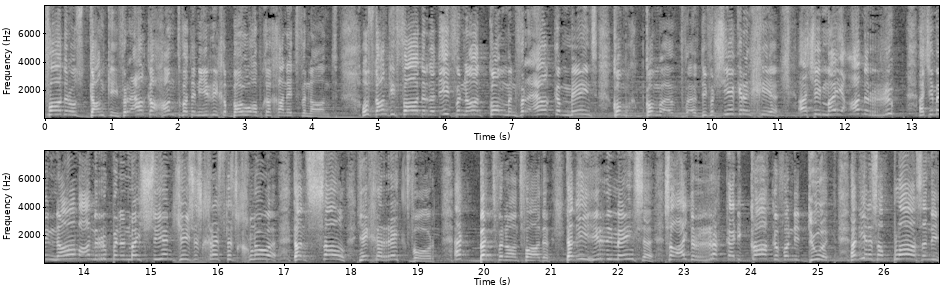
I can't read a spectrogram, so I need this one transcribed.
Vader, ons dankie vir elke hand wat in hierdie gebou opgegaan het vanaand. Ons dankie Vader dat U vanaand kom en vir elke mens kom kom eh, die versekering gee. As jy my aanroep, as jy my naam aanroep en in my seun Jesus Christus glo, dan sal jy gered word. Ek bid vanaand Vader dat U hierdie mense sal uitruk uit die kake van die dood, dat U hulle sal plaas in die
